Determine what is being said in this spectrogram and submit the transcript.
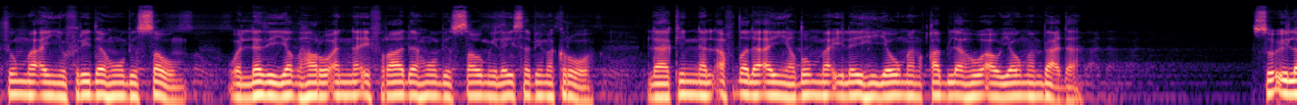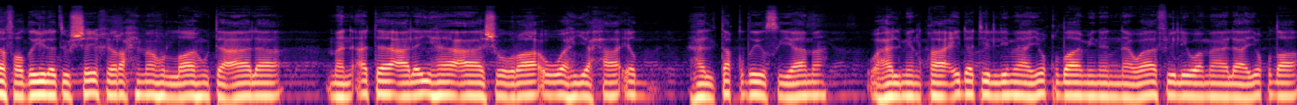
ثم أن يفرده بالصوم والذي يظهر أن إفراده بالصوم ليس بمكروه لكن الأفضل أن يضم إليه يوما قبله أو يوما بعده. سئل فضيلة الشيخ رحمه الله تعالى من أتى عليها عاشوراء وهي حائض هل تقضي صيامه؟ وهل من قاعدة لما يقضى من النوافل وما لا يقضى؟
